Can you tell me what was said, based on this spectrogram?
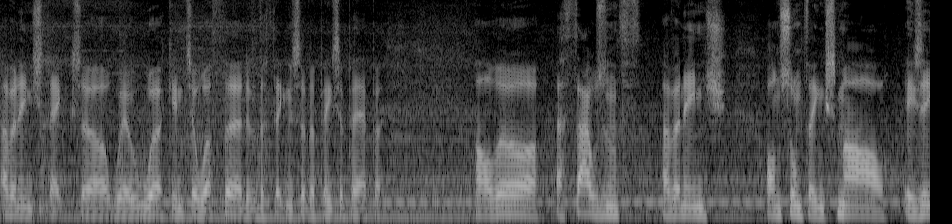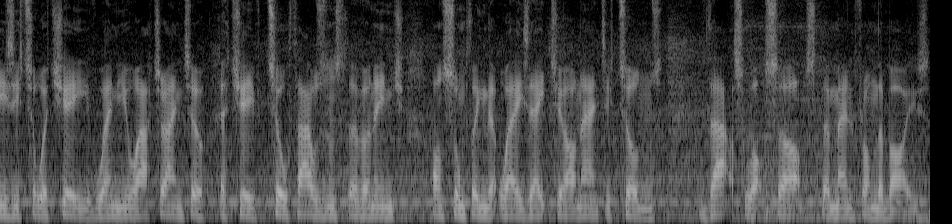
of an inch thick, so we're working to a third of the thickness of a piece of paper. Although a thousandth of an inch on something small is easy to achieve when you are trying to achieve two thousandths of an inch on something that weighs 80 or 90 tons. That's what sorts the men from the boys.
